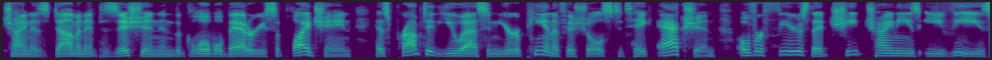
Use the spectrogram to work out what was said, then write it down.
China's dominant position in the global battery supply chain has prompted US and European officials to take action over fears that cheap Chinese EVs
